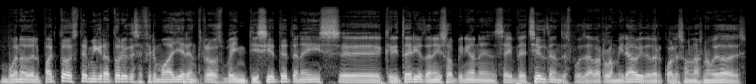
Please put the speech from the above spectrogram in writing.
Bueno, del pacto este migratorio que se firmó ayer entre los 27, ¿tenéis eh, criterio, tenéis opinión en Save the Children después de haberlo mirado y de ver cuáles son las novedades?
